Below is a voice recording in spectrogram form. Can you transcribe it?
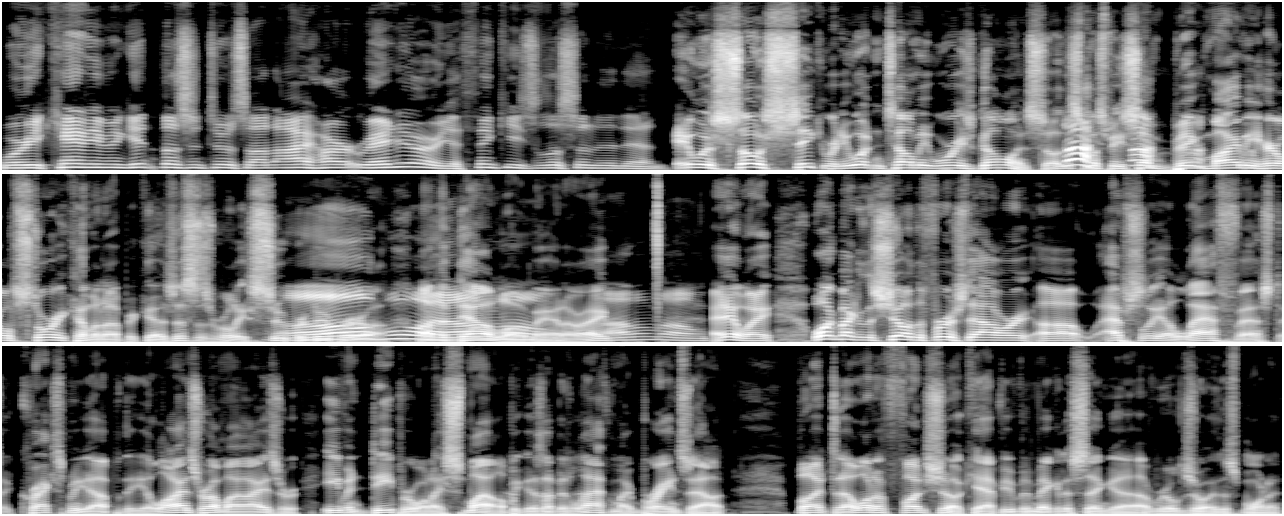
where he can't even get listen to us on iHeartRadio, or you think he's listening in? It was so secret, he wouldn't tell me where he's going. So this must be some big Miami Herald story coming up because this is really super Oh, duper uh, boy, on the down low, know. man. All right. I don't know. Anyway, welcome back to the show. The first hour, uh, absolutely a laugh fest. It cracks me up. The lines around my eyes are even deeper when I smile because I've been laughing my brains out. But uh, what a fun show, Cap. You've been making us sing uh, a real joy this morning.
